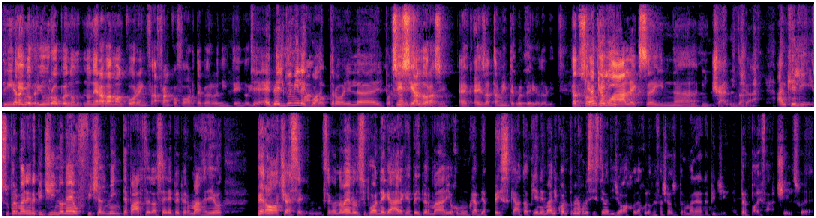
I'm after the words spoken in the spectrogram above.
Nintendo Europe non, non eravamo ancora in- a Francoforte per Nintendo sì, è il 2004 il, il portale. Sì, sì, allora sì, è, è esattamente quel periodo lì. Tanto salutiamo lì- Alex in, eh, in chat. In chat. Anche lì Super Mario RPG non è ufficialmente parte della serie Paper Mario, però cioè, se- secondo me non si può negare che Paper Mario comunque abbia pescato a piene mani, quantomeno come sistema di gioco, da quello che faceva Super Mario RPG, per poi farci le sue,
